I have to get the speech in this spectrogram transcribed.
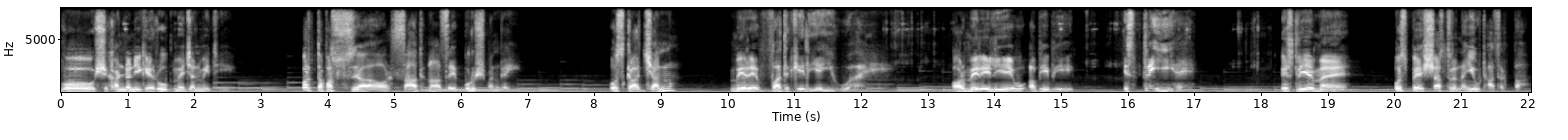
वो शिखंडनी के रूप में जन्मी थी, पर तपस्या और साधना से पुरुष बन गई। उसका जन्म मेरे वध के लिए ही हुआ है। और मेरे लिए वो अभी भी स्त्री ही है। इसलिए मैं उस पे शस्त्र नहीं उठा सकता।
